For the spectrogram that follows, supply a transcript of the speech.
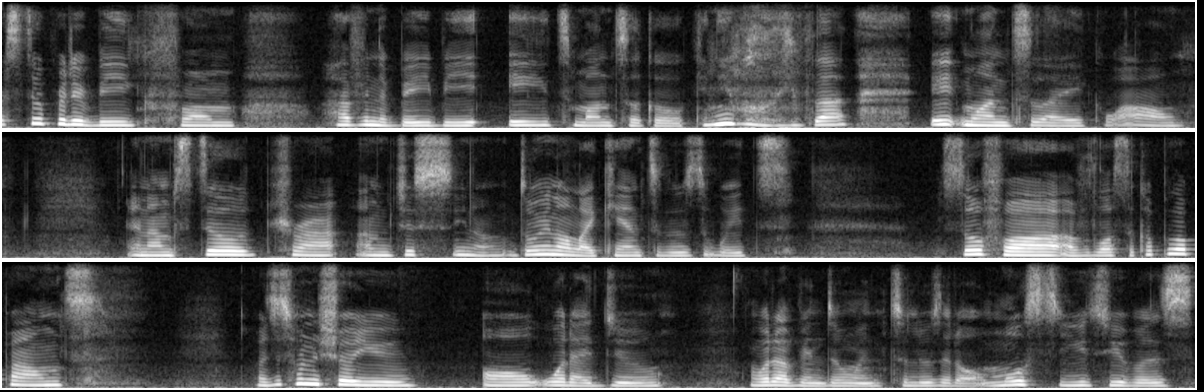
still pretty big from having a baby eight months ago. Can you believe that? Eight months, like wow and I'm still try I'm just you know doing all I can to lose the weight so far I've lost a couple of pounds I just want to show you all what I do what I've been doing to lose it all. Most YouTubers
